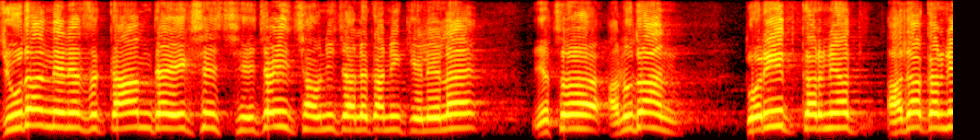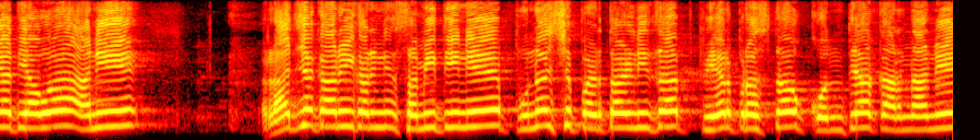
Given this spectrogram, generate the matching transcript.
जीवदान देण्याचं काम त्या एकशे शेहेचाळीस छावणी चालकांनी केलेलं आहे. याचं अनुदान त्वरित करण्यात अदा करण्यात यावं आणि राज्य कार्यकारिणी समितीने पुनश्च पडताळणीचा फेरप्रस्ताव कोणत्या कारणाने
